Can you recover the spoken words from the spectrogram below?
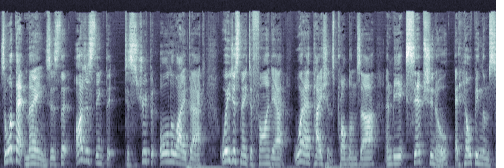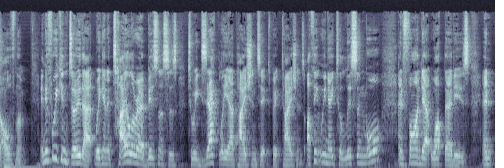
So, what that means is that I just think that to strip it all the way back, we just need to find out what our patients' problems are and be exceptional at helping them solve them. And if we can do that, we're going to tailor our businesses to exactly our patients' expectations. I think we need to listen more and find out what that is. And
